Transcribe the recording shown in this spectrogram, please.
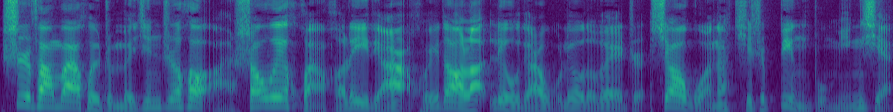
释放外汇准备金之后啊，稍微缓和了一点，回到了六点五六的位置，效果呢其实并不明显。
